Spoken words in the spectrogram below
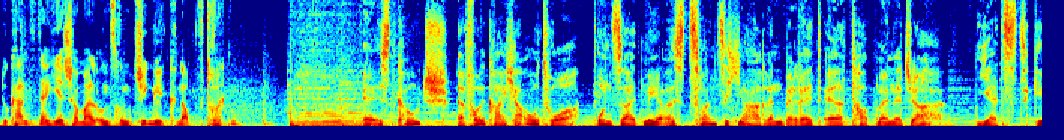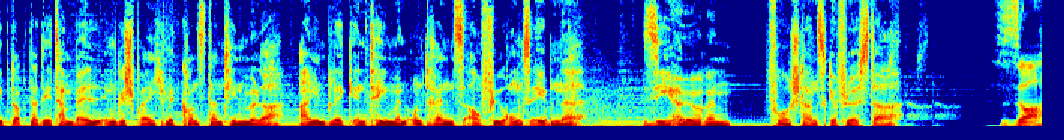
du kannst ja hier schon mal unseren Jingle-Knopf drücken. Er ist Coach, erfolgreicher Autor und seit mehr als 20 Jahren berät er Topmanager. Jetzt gibt Dr. Detambell im Gespräch mit Konstantin Müller Einblick in Themen und Trends auf Führungsebene. Sie hören Vorstandsgeflüster. So,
